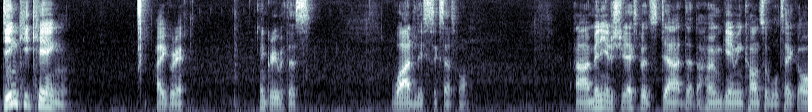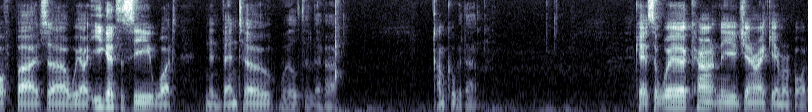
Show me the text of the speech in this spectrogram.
Dinky King! I agree. I agree with this. Widely successful. Uh, many industry experts doubt that the home gaming console will take off, but uh, we are eager to see what Ninvento will deliver. I'm cool with that. Okay, so we're currently generate game report.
